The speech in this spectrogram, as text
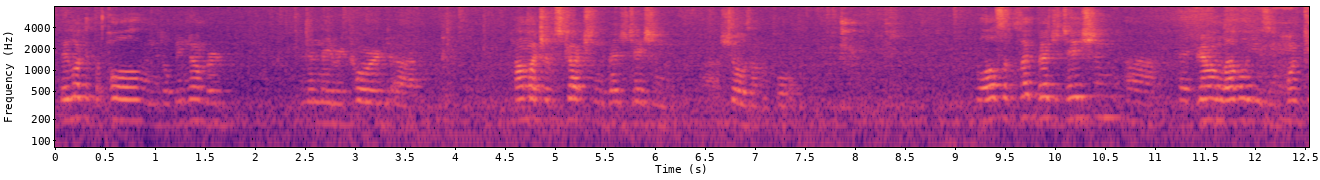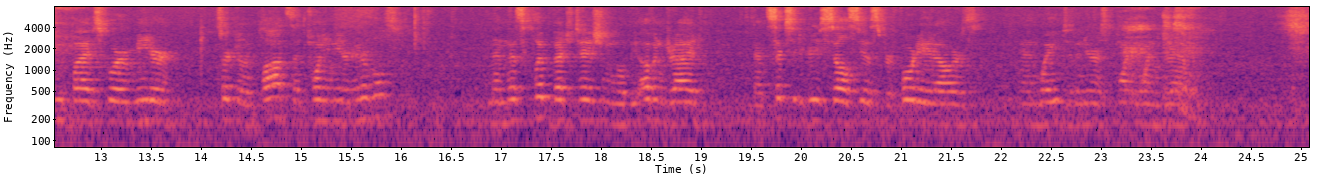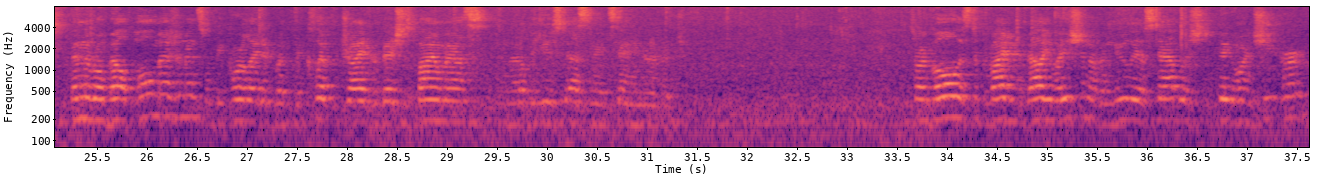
they look at the pole and it'll be numbered, and then they record uh, how much obstruction the vegetation uh, shows on the pole. We'll also clip vegetation uh, at ground level using 0.25 square meter circular plots at 20 meter intervals. And then this clip vegetation will be oven dried at 60 degrees Celsius for 48 hours and weighed to the nearest 0.1 gram. Then the Robel pole measurements will be correlated with the clip dried herbaceous biomass, and that'll be used to estimate standing herbage. So our goal is to provide an evaluation of a newly established bighorn sheep herd,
